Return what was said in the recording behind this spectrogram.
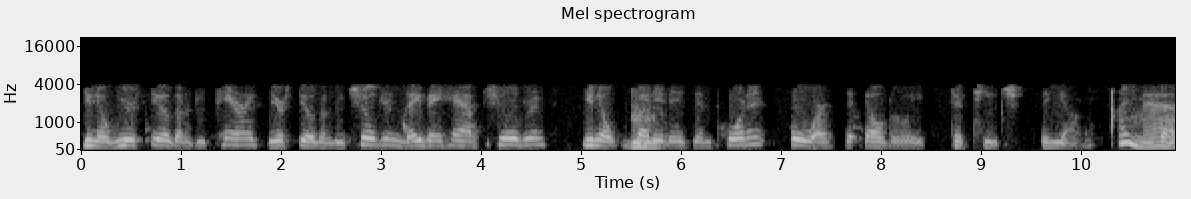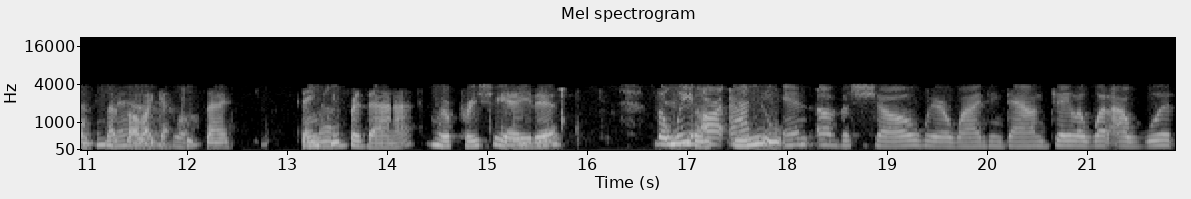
You know, we're still going to be parents. They're still going to be children. They may have children, you know, but Mhm. it is important for the elderly to teach the young. Amen. So that's all I got Well, to say. Thank Amen. you for that. We appreciate Thank you. it. So we are at the end of the show. We're winding down. Jaalah, what I would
